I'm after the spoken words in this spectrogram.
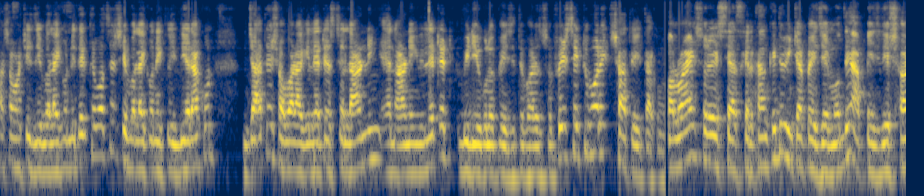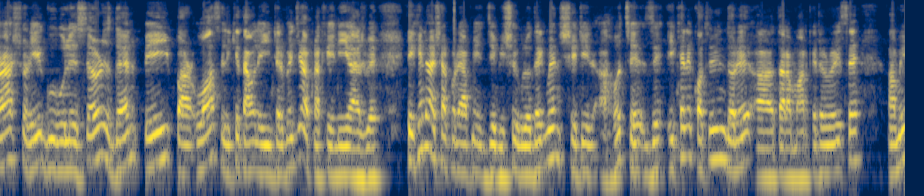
পাশাপাশি যে বেল আইকনটি দেখতে পাচ্ছেন, সেই বেল আইকনে ক্লিক দিয়ে রাখুন, যাতে সবার আগে latest learning and earning related ভিডিওগুলো পেয়ে যেতে পারেন। সো ফিরছে একটু পরে সাথেই থাকুন। অলরাইট এসেছে আজকের কাঙ্ক্ষিত ইন্টারপেজের মধ্যে আপনি যদি সরাসরি গুগলে সার্চ দেন পে পার ওয়াস লিখে তাহলে ইন্টারপেজে আপনাকে নিয়ে আসবে। এখানে আসার পরে আপনি যে বিষয়গুলো দেখবেন সেটির হচ্ছে যে এখানে কতদিন ধরে তারা মার্কেটে রয়েছে। আমি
